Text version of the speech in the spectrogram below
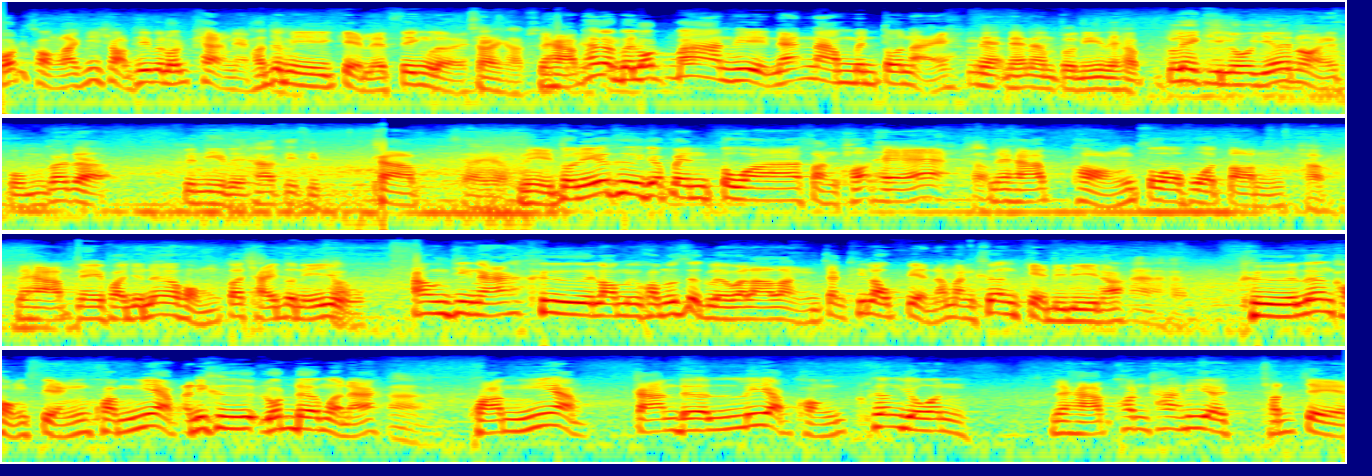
รถของ Lucky Shop ที่เป็นรถแข่งเนี่ยเขาจะมีเกรดเลสซิ่งเลยใช่ครับ นะครับถ้าเกิดเป็นรถบ้านพี่แนะนำเป็นตัวไหนเนี่ยแนะนำตัวนี้เลยครับเลขกิโลเยอะหน่อยผมก็จะ ขึ้นนี่เลย5 40ครับ ใช่ครับ นี่ตัวนี้ก็คือจะเป็นตัวสังเคราะห์แท้ครับนะครับของตัวโฟตอนครับนะครับใน Fortuner ผมก็ใช้ตัวนี้อยู่ เอาจริงๆนะ คือเรามีความรู้สึกเลยเวลาหลังจากที่เราเปลี่ยนน้ำมันเครื่องเกรดดีๆเนาะอ่าครับ คือเรื่องของเสียงความเงียบ อันนี้คือรถเดิมก่อนนะ อ่า ความเงียบการเดินเรียบของเครื่องยนต์นะครับค่อนข้างที่จะชัดเจน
